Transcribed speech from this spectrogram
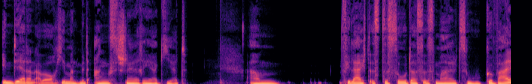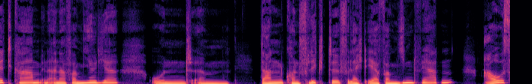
in der dann aber auch jemand mit Angst schnell reagiert. Ähm, vielleicht ist es so, dass es mal zu Gewalt kam in einer Familie und ähm, dann Konflikte vielleicht eher vermieden werden, aus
